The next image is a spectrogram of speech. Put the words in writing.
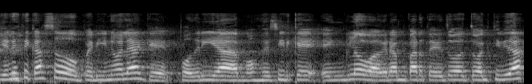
Y en este caso, Perinola, que podríamos decir que engloba gran parte de toda tu actividad,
